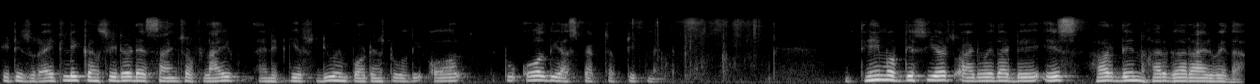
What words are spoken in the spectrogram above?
It is rightly considered as science of life and it gives due importance to the all to all the aspects of treatment The theme of this year's Ayurveda Day is Har Din Har Ghar Ayurveda,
